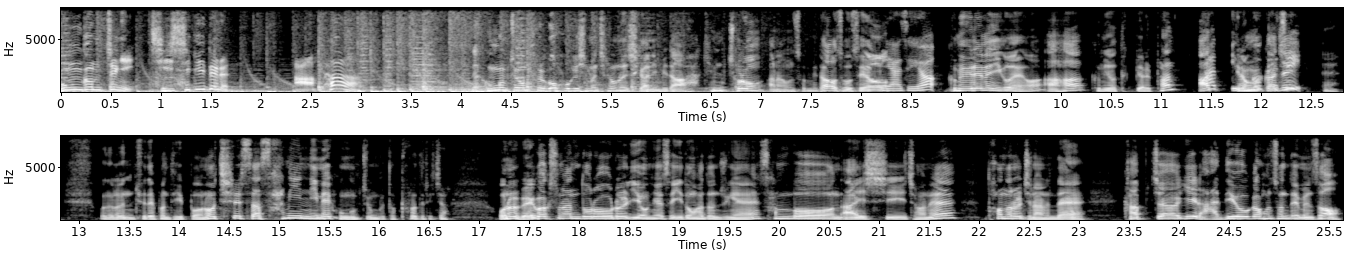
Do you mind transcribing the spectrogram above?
궁금증이 지식이 되는 아하. 네, 궁금증은 풀고 호기심은 채우는 시간입니다. 김초롱 아나운서입니다. 어서 오세요. 안녕하세요. 금요일에는 이거예요. 아하 금요 특별판 앗, 앗, 이런 것까지. 네, 오늘은 휴대폰 뒷번호 7432님의 궁금증부터 풀어드리죠. 오늘 외곽 순환도로를 이용해서 이동하던 중에 3번 IC 전에 터널을 지나는데 갑자기 라디오가 혼선되면서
